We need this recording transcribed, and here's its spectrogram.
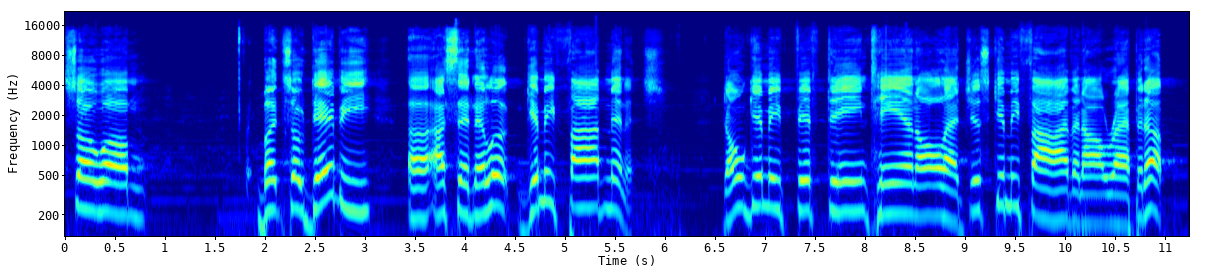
So, um, but so Debbie, uh, I said, now look, give me five minutes. Don't give me 15, 10, all that. Just give me five and I'll wrap it up.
